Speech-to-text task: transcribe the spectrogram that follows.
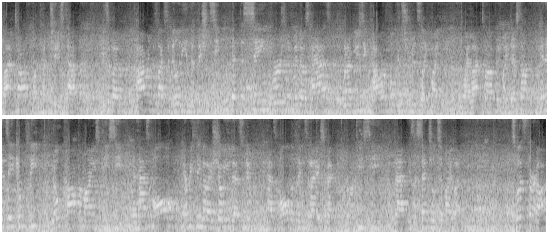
laptop or touch-based tablet. It's about power and the flexibility and the efficiency that the same version of Windows has when I'm using powerful instruments like my, my laptop and my desktop. And it's a complete, no compromise PC. It has all, everything that I show you that's new, it has all the things that I expect from a PC that is essential to my life. So let's start off.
